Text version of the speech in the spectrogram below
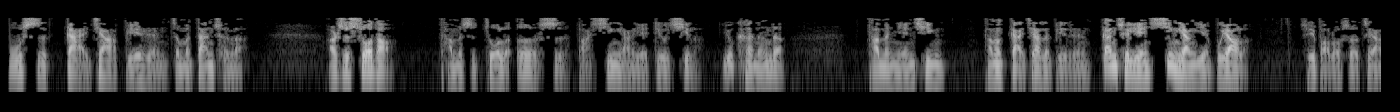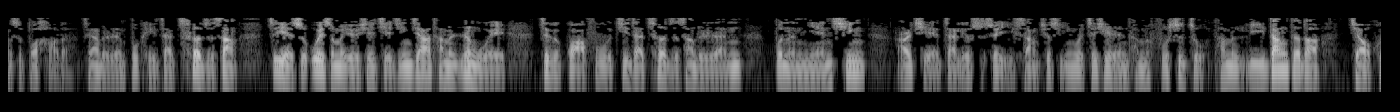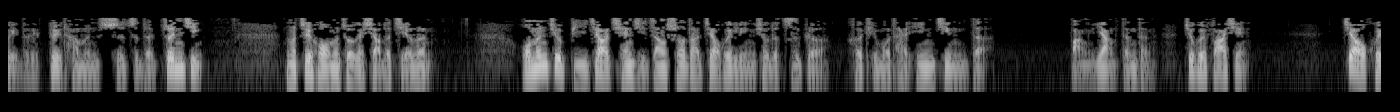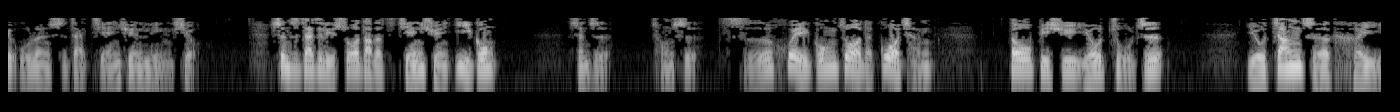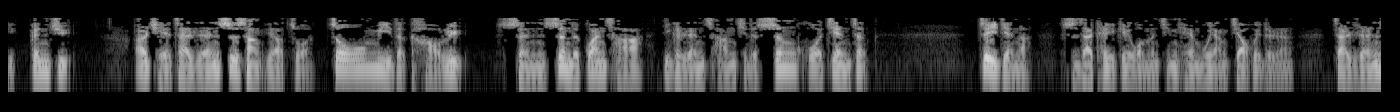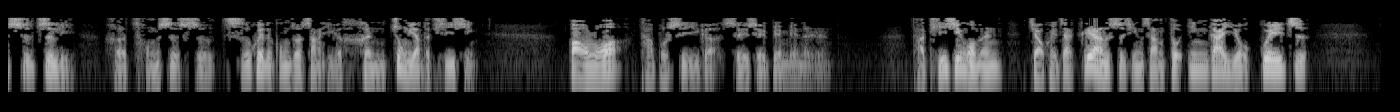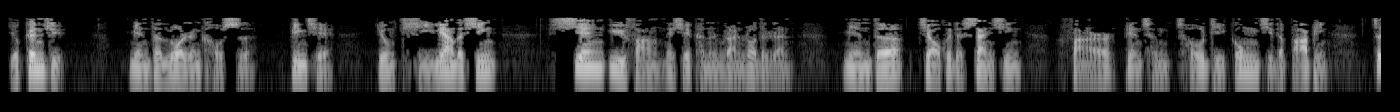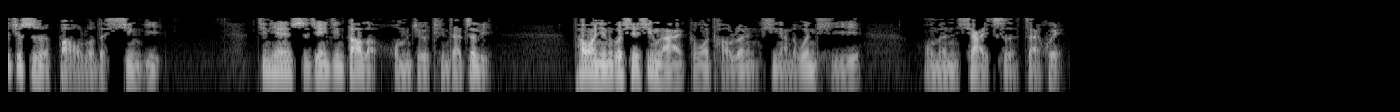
不是改嫁别人这么单纯了。而是说到他们是做了恶事，把信仰也丢弃了。有可能的，他们年轻，他们改嫁了别人，干脆连信仰也不要了。所以保罗说这样是不好的，这样的人不可以在册子上。这也是为什么有些解经家他们认为这个寡妇记在册子上的人不能年轻，而且在六十岁以上，就是因为这些人他们服侍主，他们理当得到教会的对他们实质的尊敬。那么最后我们做个小的结论。我们就比较前几章说到教会领袖的资格和提摩太应尽的榜样等等，就会发现教会无论是在拣选领袖，甚至在这里说到的拣选义工，甚至从事词汇工作的过程，都必须有组织、有章则可以根据，而且在人事上要做周密的考虑。审慎的观察一个人长期的生活见证，这一点呢，实在可以给我们今天牧养教会的人在人事治理和从事词词汇的工作上一个很重要的提醒。保罗他不是一个随随便便的人，他提醒我们教会在各样的事情上都应该有规制、有根据，免得落人口实，并且用体谅的心。先预防那些可能软弱的人，免得教会的善心反而变成仇敌攻击的把柄。这就是保罗的心意。今天时间已经到了，我们就停在这里。盼望你能够写信来跟我讨论信仰的问题。我们下一次再会。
